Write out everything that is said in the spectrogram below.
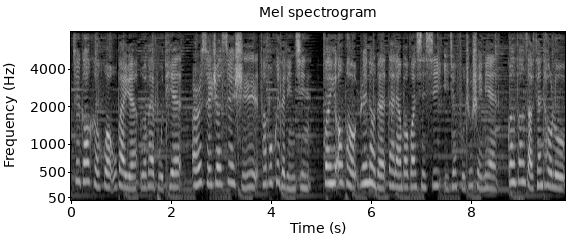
最高可获五百元额外补贴。而随着四月十日发布会的临近，关于 OPPO Reno 的大量曝光信息已经浮出水面。官方早先透露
